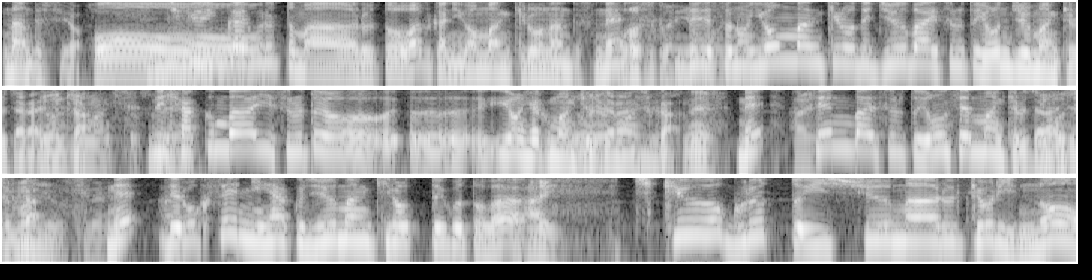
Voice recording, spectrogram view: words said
なんですよ。地球1回ぐるっと回るとわずかに4万キロなんですね。わずかに4万キロで、その4万キロで10倍すると40万キロじゃないですか。40万キロですでね100倍するとう400万キロじゃないですか。400万キロですねはい1000倍すると4000万キロじゃないです4000か。ねね？で、6210万キロということは、はい地球をぐるっと一周回る距離の、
